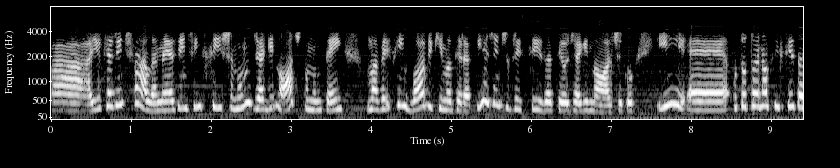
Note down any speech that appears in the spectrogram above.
ah, o que a gente fala, né? A gente insiste num diagnóstico, não tem. Uma vez que envolve quimioterapia, a gente precisa ter o diagnóstico. E é, o doutor não precisa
